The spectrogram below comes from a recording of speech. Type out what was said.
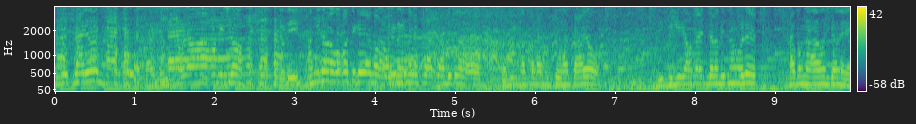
Bilis na yun. Wala mga kabisyo. Ang ginawa ko kasi kaya ano, pag hindi malas sabi ko, oh, pala bugtungan tayo. Bibigyan ako sa dalawang beses ng ulit. Habang naahon kami.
